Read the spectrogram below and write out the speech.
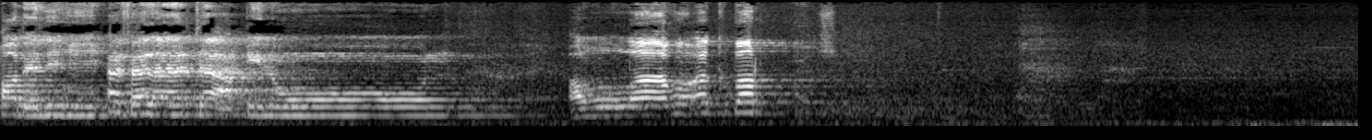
قبله أفلا تعقلون. الله أكبر.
